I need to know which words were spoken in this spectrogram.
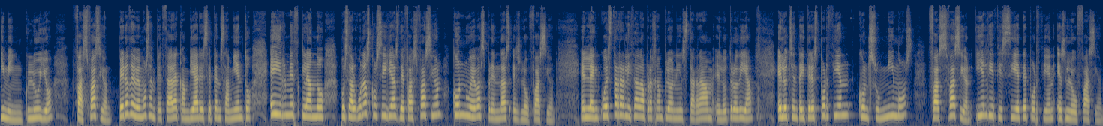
y me incluyo, fast fashion, pero debemos empezar a cambiar ese pensamiento e ir mezclando pues algunas cosillas de fast fashion con nuevas prendas slow fashion. En la encuesta realizada, por ejemplo, en Instagram el otro día, el 83% consumimos fast fashion y el 17% es low fashion.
